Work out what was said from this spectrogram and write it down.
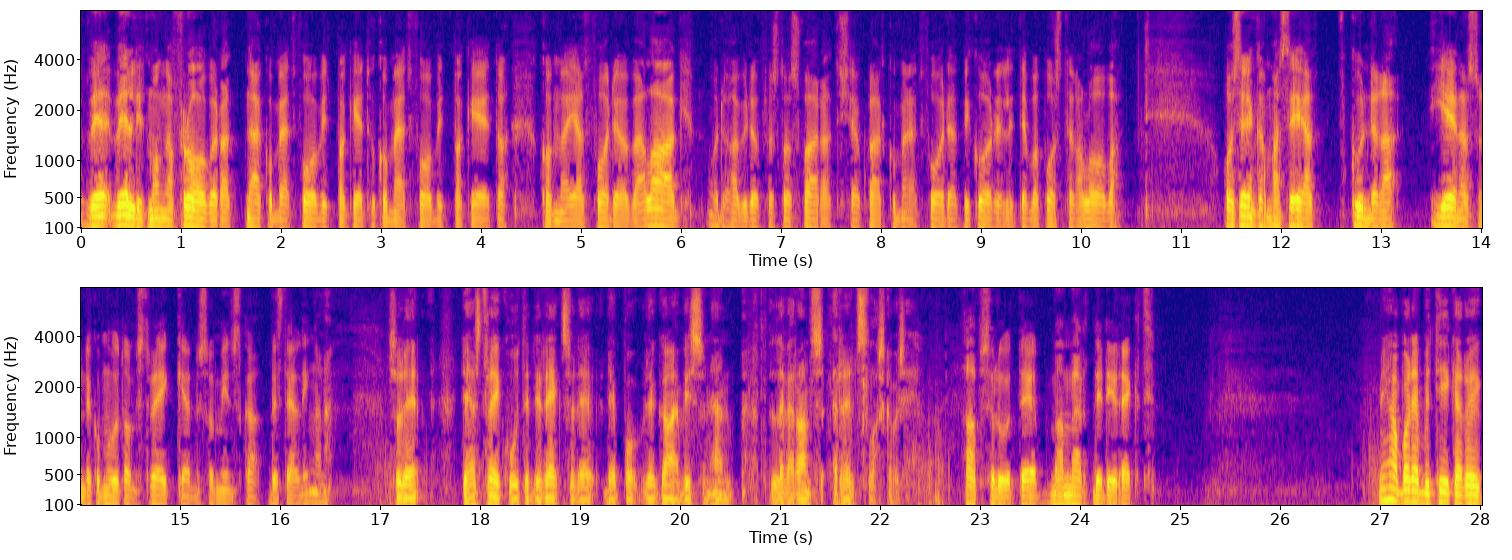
Vä väldigt många frågor att när kommer jag att få mitt paket, hur kommer jag att få mitt paket och kommer jag att få det överlag? Och då har vi då förstås svarat självklart kommer jag att få det, att vi går lite vad posten har lovat. Och sen kan man säga att kunderna genast som det kom ut om strejken så minskade beställningarna. Så det, det här strejkhotet direkt så det, det, på, det gav en viss sån här leveransrädsla ska vi säga? Absolut, det, man märkte det direkt. Vi har både butiker i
